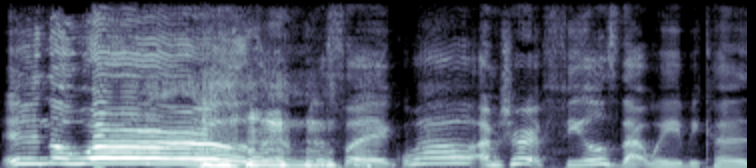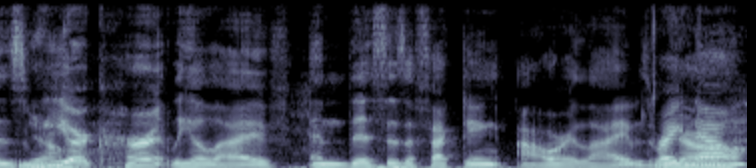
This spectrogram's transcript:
in the world, I'm just like, well, I'm sure it feels that way because we are currently alive and this is affecting our lives right Yeah. now.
